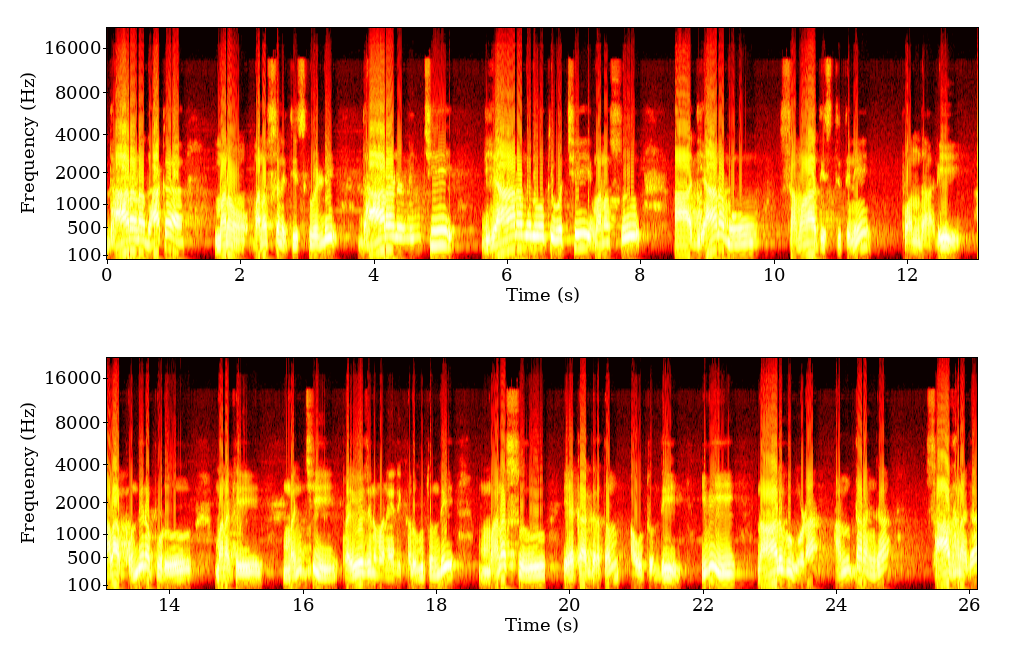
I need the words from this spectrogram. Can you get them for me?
ధారణ దాకా మనం మనస్సుని తీసుకువెళ్ళి ధారణ నుంచి ధ్యానములోకి వచ్చి మనస్సు ఆ ధ్యానము సమాధి స్థితిని పొందాలి. అలా పొందినప్పుడు మనకి మంచి ప్రయోజనం అనేది కలుగుతుంది మనస్సు ఏకాగ్రతం అవుతుంది. ఇవి నాలుగు కూడా అంతరంగ సాధనగా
